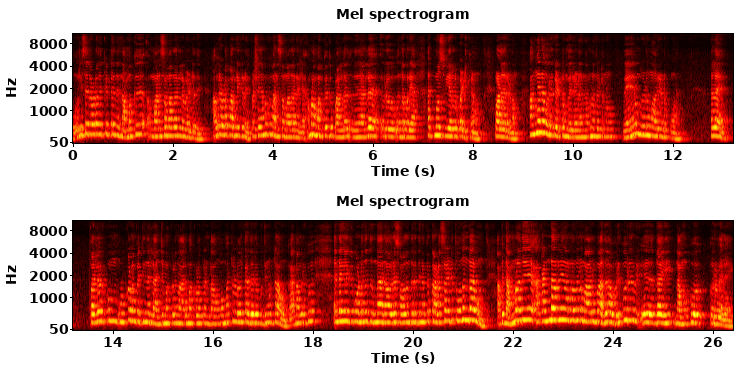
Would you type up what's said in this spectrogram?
പോലീസുകാർ അവിടെ നിൽക്കട്ടെ നമുക്ക് മനസ്സമാധാനമല്ല വേണ്ടത്? അവരവിടെ പറഞ്ഞിരിക്കണേ. പക്ഷേ നമുക്ക് മനസ്സമാധാനമില്ല. നമ്മളെ മക്കൾക്ക് നല്ല നല്ല ഒരു എന്താ പറയുക അറ്റ്മോസ്ഫിയറിൽ പഠിക്കണം വളരണം. അങ്ങനെ ഒരു ഘട്ടം വരികയാണെങ്കിൽ നമ്മൾ എന്ത് കിട്ടണം? വേഗം വീട് മാറിയിട്ട് പോകണം അല്ലേ? പലർക്കും ഉൾക്കൊള്ളാൻ പറ്റുന്നില്ല. അഞ്ച് മക്കളും നാല് മക്കളൊക്കെ ഉണ്ടാകുമ്പോൾ മറ്റുള്ളവർക്ക് അതൊരു ബുദ്ധിമുട്ടാവും. കാരണം അവർക്ക് എന്തെങ്കിലുമൊക്കെ കൊണ്ടുവന്ന് തിന്നാനോ അവരുടെ സ്വാതന്ത്ര്യത്തിനൊക്കെ തടസ്സമായിട്ട് തോന്നുന്നുണ്ടാവും. അപ്പം നമ്മളത് കണ്ടറിഞ്ഞ് നമ്മളതുകൊണ്ട് മാറുമ്പോൾ അത് അവർക്കൊരു ഇതായി. നമുക്ക് ഒരു വിലയായി.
